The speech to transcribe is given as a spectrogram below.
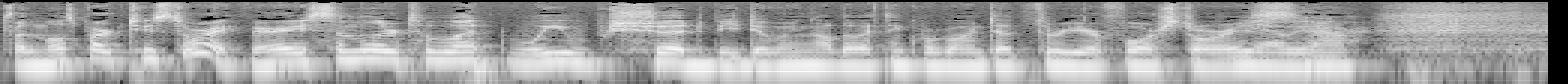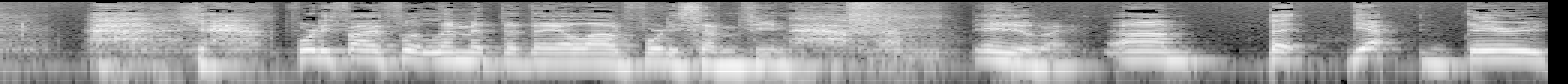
for the most part two story, very similar to what we should be doing. Although I think we're going to three or four stories. Yeah, we are. yeah, forty-five foot limit that they allowed forty-seven feet and a half. Anyway, um, but yeah, there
